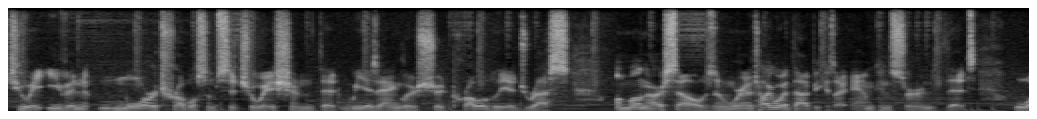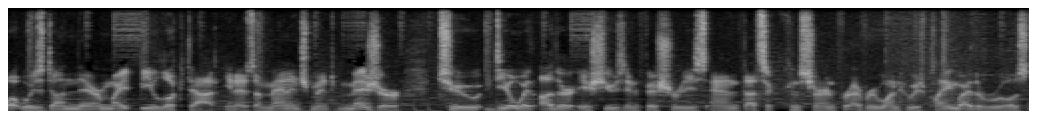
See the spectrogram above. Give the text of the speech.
to a even more troublesome situation that we as anglers should probably address among ourselves. And we're going to talk about that because I am concerned that what was done there might be looked at as a management measure to deal with other issues in fisheries. And that's a concern for everyone who is playing by the rules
